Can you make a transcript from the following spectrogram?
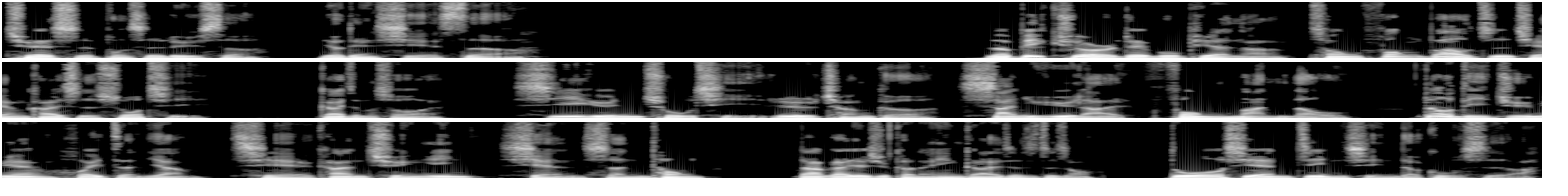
确实不是绿色，有点血色啊。《The Big Short》这部片呢、啊，从风暴之前开始说起，该怎么说？哎，西云初起，日成阁，山雨欲来风满楼。到底局面会怎样？且看群英显神通。大概也许可能应该就是这种多线进行的故事啊。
